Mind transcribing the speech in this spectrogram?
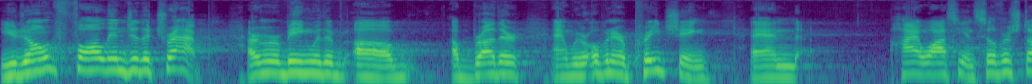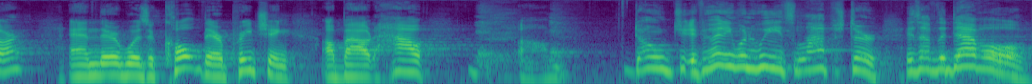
You don't fall into the trap. I remember being with a, uh, a brother, and we were open air preaching, and Hiawassee and Silver Star, and there was a cult there preaching about how um, don't if anyone who eats lobster is of the devil,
